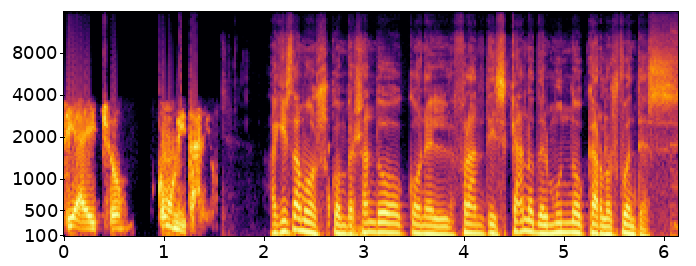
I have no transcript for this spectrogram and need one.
se ha hecho comunitario. Aquí estamos conversando con el franciscano del mundo, Carlos Fuentes.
